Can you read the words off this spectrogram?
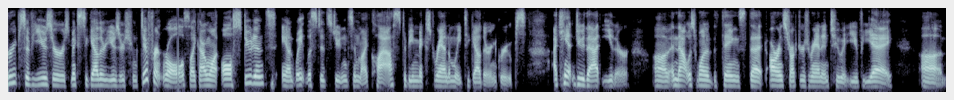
groups of users, mix together users from different roles, like I want all students and waitlisted students in my class to be mixed randomly together in groups. I can't do that either. Um, and that was one of the things that our instructors ran into at UVA, um,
